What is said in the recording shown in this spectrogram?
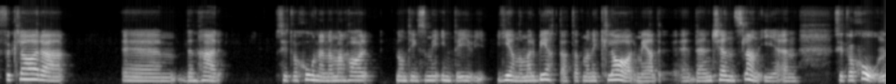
förklara ehm, den här situationen när man har någonting som inte är genomarbetat, att man är klar med eh, den känslan i en situation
